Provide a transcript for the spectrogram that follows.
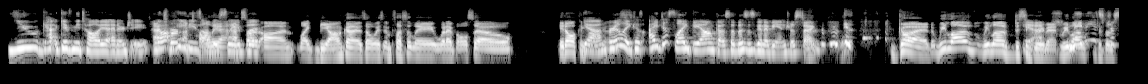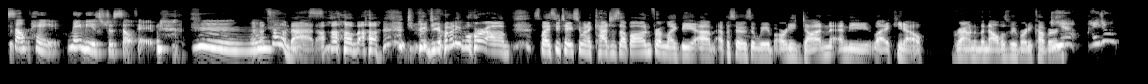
you give me Talia energy, expert not Hades, Talia, obviously, but on like Bianca is always implicitly what I've also. It all can Yeah. Really, because I dislike Bianca, so this is going to be interesting. good. We love we love disagreement. We love Maybe it's diversity. just self hate. Maybe it's just self hate. hmm. And that's not on that. Um, uh, do, do you have any more um, spicy takes you want to catch us up on from like the um, episodes that we've already done and the like, you know, ground in the novels we've already covered? Yeah, I don't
